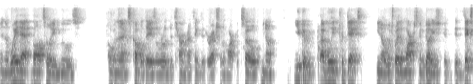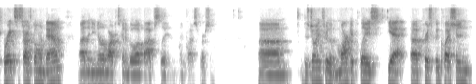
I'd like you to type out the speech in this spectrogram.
and the way that volatility moves over the next couple days will really determine, I think, the direction of the market. So, you know, you could, I believe, predict, you know, which way the market's going to go. You, if, if VIX breaks and starts going down, uh, then you know the market's going to go up, obviously, and, and vice versa. Um, just joining through the marketplace. Yeah, uh, Chris, good question.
